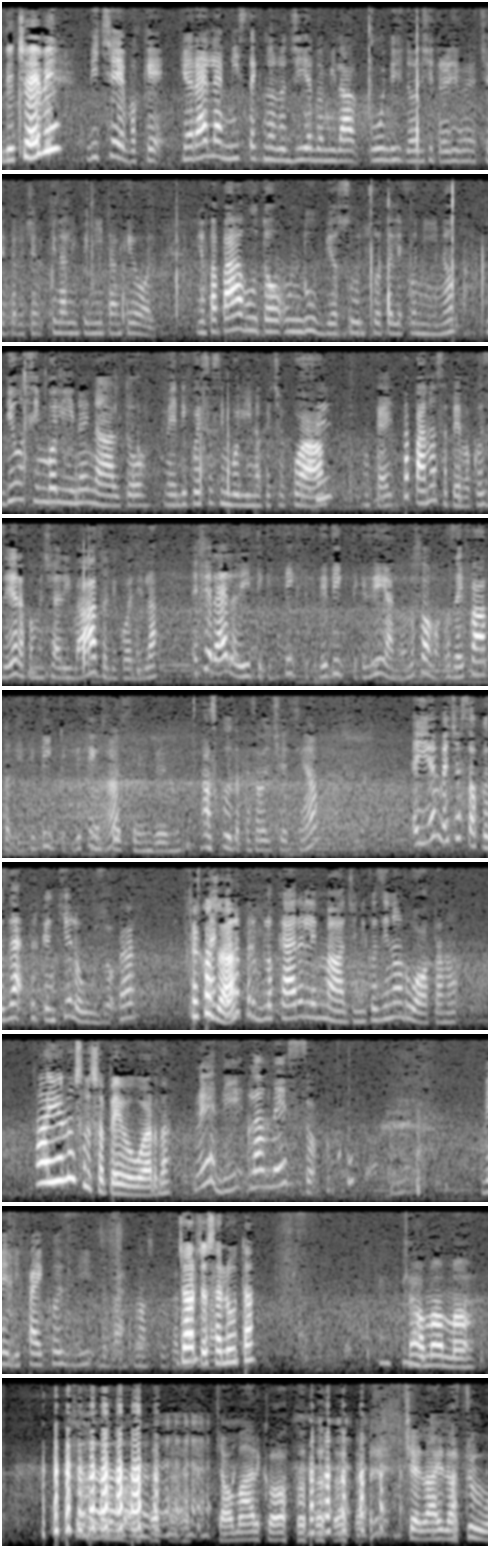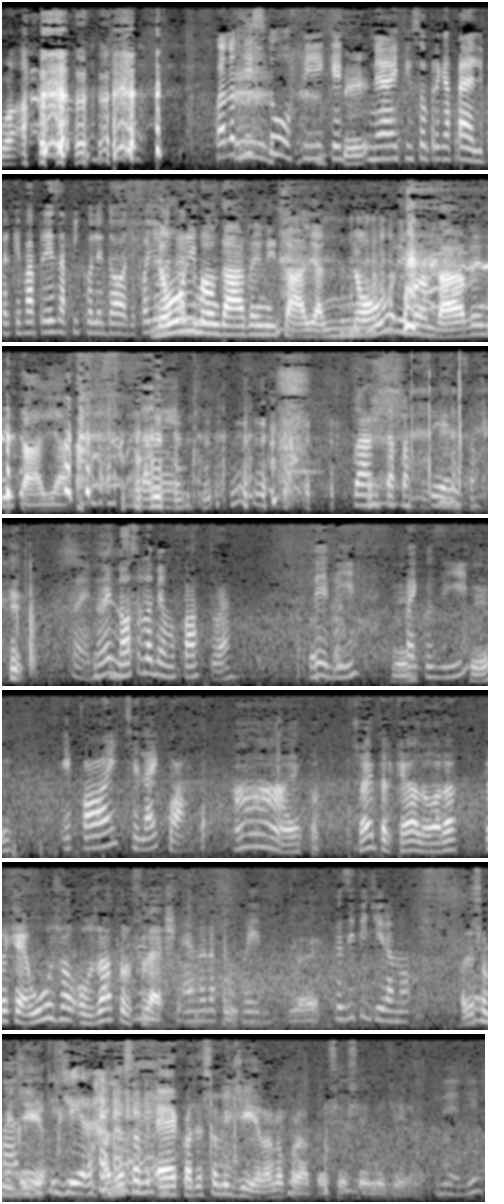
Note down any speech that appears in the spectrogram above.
Dicevi? Dicevo che Fiorella è Miss Tecnologia 2011, 12, 13, eccetera, eccetera, fino all'infinito anche oltre. Mio papà ha avuto un dubbio sul suo telefonino di un simbolino in alto, vedi questo simbolino che c'è qua? Ok, Papà non sapeva cos'era, come ci è arrivato, di qua e di là. E Fiorella lì tic tic tic tic tic tic, non lo so, ma cosa hai fatto? Tic tic tic tic tic. Non stai stringendo. Ah scusa, pensavo dicessi, no? E io invece so cos'è, perché anch'io lo uso. Che È cos'è? quello per bloccare le immagini, così non ruotano. Ah, io non se lo sapevo, guarda. Vedi? L'ha messo. Vedi, fai così. Dov'è? No, scusa. Giorgio, saluta. Ciao mamma. Ciao Marco. Ce l'hai la tua. Quando ti stufi, che Sì. ne hai fin sopra i capelli perché va presa a piccole dosi, poi Non rimandarla in Italia, non rimandarla in Italia. Quanta pazienza. Noi il nostro l'abbiamo fatto, eh. Vedi? Sì. Fai così Sì. e poi ce l'hai qua. Ah, ecco. Sai perché allora? Perché uso, ho usato il flash. E allora per quello. Eh, Così ti girano. Adesso mi gira. Ti gira. Adesso, ecco, adesso mi girano proprio. Sì, sì, mi girano. Vedi?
